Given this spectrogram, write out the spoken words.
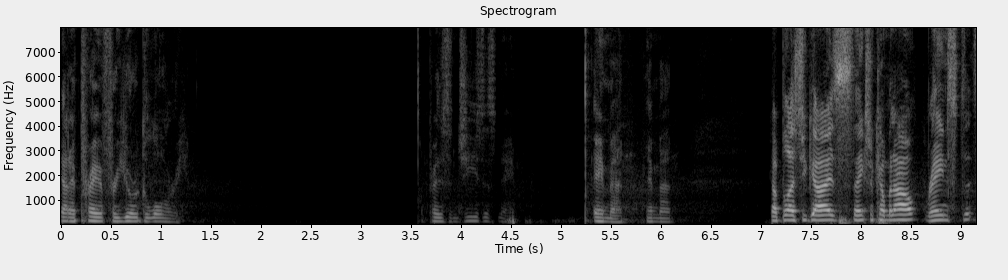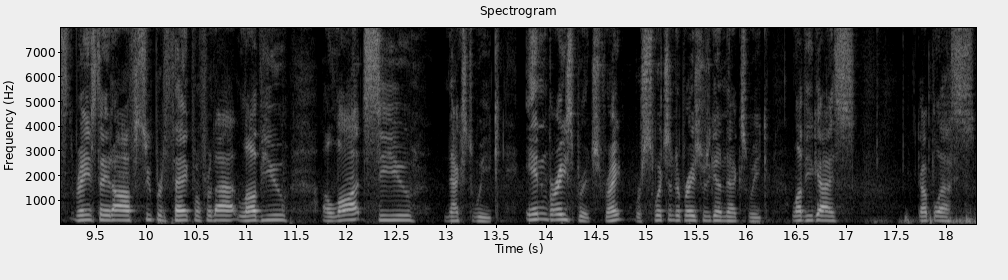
God, I pray it for your glory. I pray this in Jesus' name. Amen. Amen. God bless you guys. Thanks for coming out. Rain, st- rain stayed off. Super thankful for that. Love you a lot. See you next week in Bracebridge, right? We're switching to Bracebridge again next week. Love you guys. God bless.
